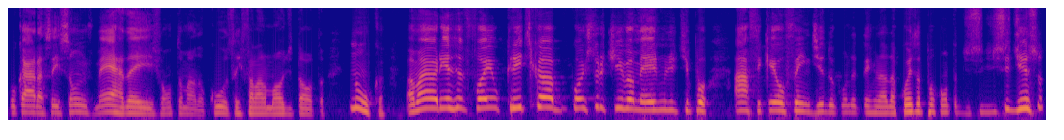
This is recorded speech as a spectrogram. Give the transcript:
o cara, vocês são uns merdas, vão tomar no cu, vocês falaram mal de tal, tal. Nunca. A maioria foi crítica construtiva mesmo, de tipo, ah, fiquei ofendido com determinada coisa por conta disso, disso, disso.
